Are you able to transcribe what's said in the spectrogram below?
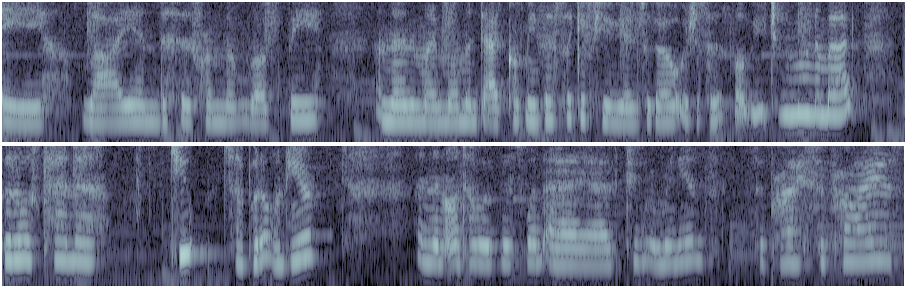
a lion. This is from the rugby. And then my mom and dad got me this like a few years ago. It just says love you to the moon and back. Thought it was kind of cute, so I put it on here. And then on top of this one, I have two more minions. Surprise, surprise.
